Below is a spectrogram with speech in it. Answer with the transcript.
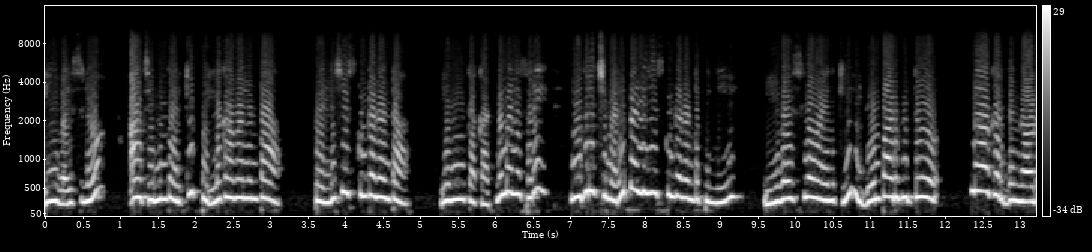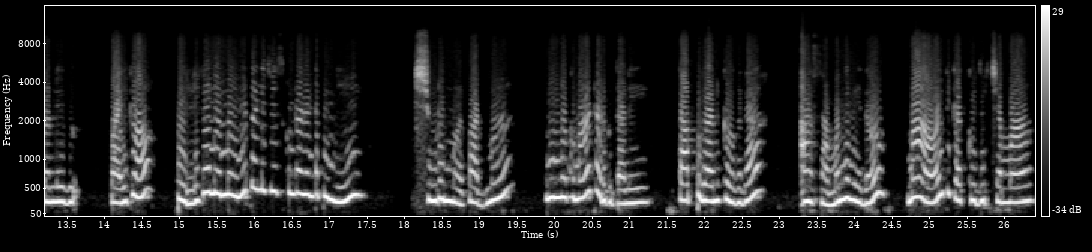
ఈ వయసులో ఆ జమీందారికి పిల్ల కావాలంట. పెళ్ళి చేసుకుంటాడంట. ఎంత కట్నమైనా సరే ఎదురిచ్చి మరీ పెళ్ళి చేసుకుంటాడంట పిన్ని. ఈ వయసులో ఆయనకి ఇదేం పాడుబుద్దో నాకు అర్థం కావడం లేదు. పైగా పెళ్ళిగా అమ్మాయిని పెళ్ళి చేసుకుంటాడంట పిన్ని. చూడమ్మా పద్మ నిన్నొక మాట అడుగుతానే. తప్పుగా అనుకో కదా? ఆ సంబంధం ఏదో మా అవంతిక కుదుర్చమ్మా.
